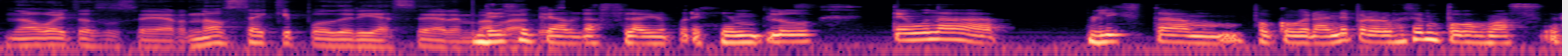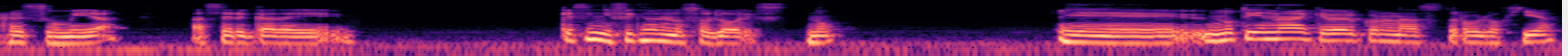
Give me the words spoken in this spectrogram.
No ha vuelto a suceder. No sé qué podría ser, en De eso que hablas, Flavio, por ejemplo, tengo una lista un poco grande, pero lo voy a hacer un poco más resumida acerca de qué significan los olores, ¿no? Eh, no tiene nada que ver con la astrología,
